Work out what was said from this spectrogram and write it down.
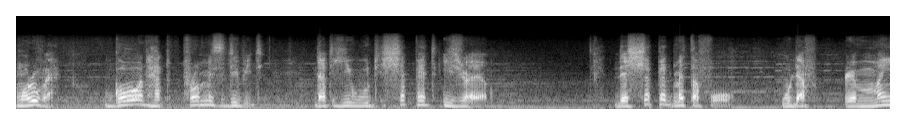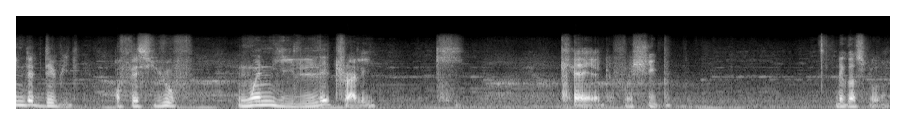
Moreover, God had promised David that he would shepherd Israel. The shepherd metaphor would have reminded David of his youth when he literally cared for sheep. The gospel.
